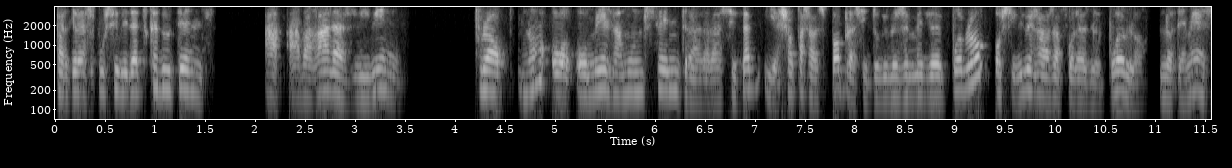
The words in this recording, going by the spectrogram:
Perquè les possibilitats que tu tens a, a vegades vivint prop, no? o, o més en un centre de la ciutat, i això passa als pobles, si tu vives en medio del pueblo o si vives a les afueres del pueblo, no té més.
